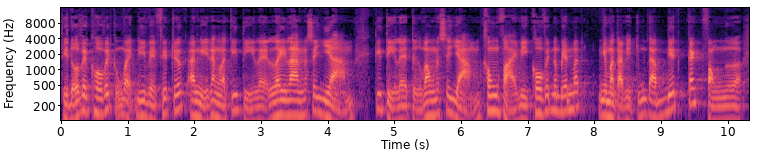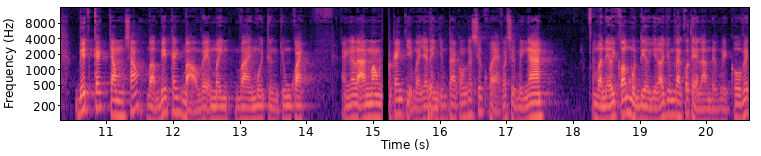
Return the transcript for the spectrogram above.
Thì đối với covid cũng vậy, đi về phía trước, anh nghĩ rằng là cái tỷ lệ lây lan nó sẽ giảm, cái tỷ lệ tử vong nó sẽ giảm. Không phải vì covid nó biến mất, nhưng mà tại vì chúng ta biết cách phòng ngừa, biết cách chăm sóc và biết cách bảo vệ mình và môi trường chung quanh. Anh là anh mong cho các anh chị và gia đình chúng ta có cái sức khỏe, có sự bình an và nếu có một điều gì đó chúng ta có thể làm được về covid,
